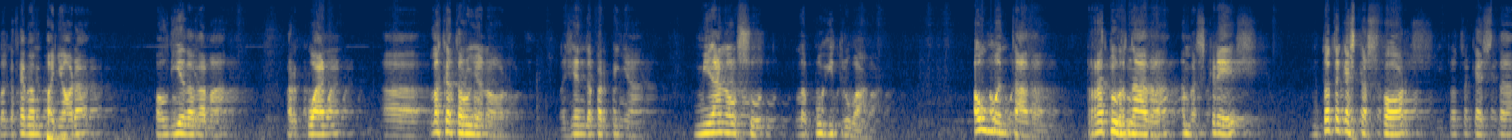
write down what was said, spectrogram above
la que fem en penyora pel dia de demà, per quan eh, la Catalunya Nord, la gent de Perpinyà, mirant al sud, la pugui trobar. Augmentada, retornada, amb escreix, amb tot aquest esforç i tota aquesta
